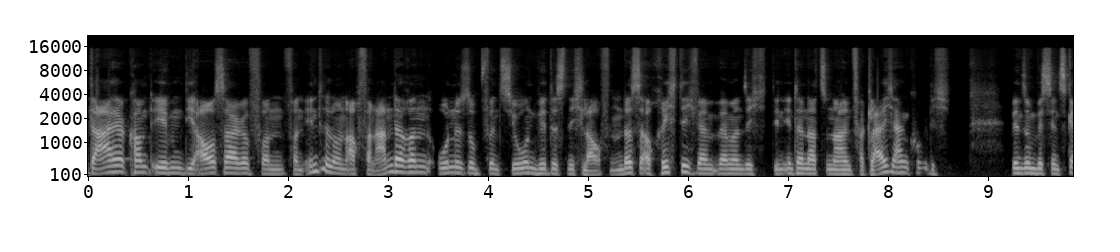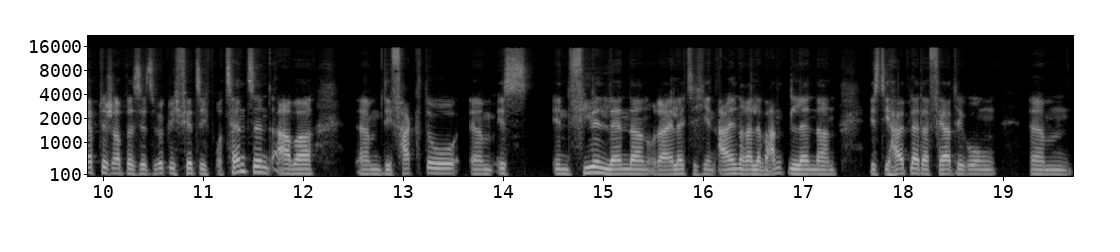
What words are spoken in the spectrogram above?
daher kommt eben die Aussage von, von Intel und auch von anderen, ohne Subvention wird es nicht laufen. Und das ist auch richtig, wenn, wenn man sich den internationalen Vergleich anguckt. Ich bin so ein bisschen skeptisch, ob das jetzt wirklich 40 Prozent sind, aber ähm, de facto ähm, ist in vielen Ländern oder letztlich in allen relevanten Ländern ist die Halbleiterfertigung ähm,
